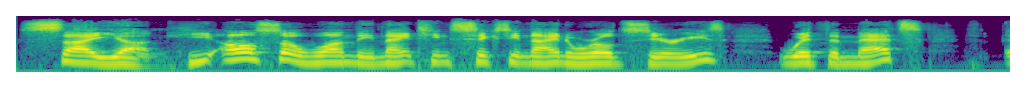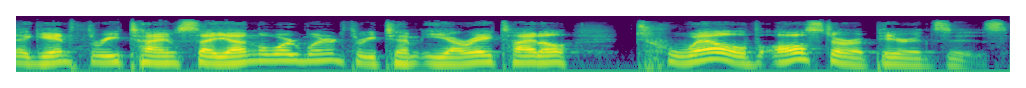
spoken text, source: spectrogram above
Cy Young. He also won the 1969 World Series with the Mets. Again, three time Cy Young Award winner, three time ERA title, 12 All Star appearances.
